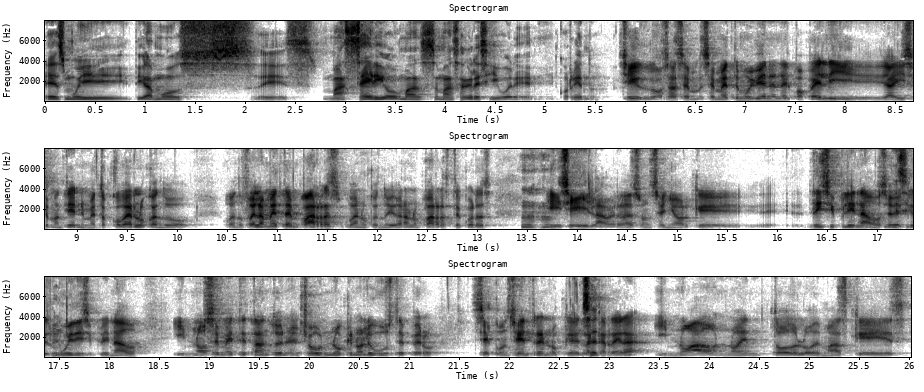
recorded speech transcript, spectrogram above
es muy, digamos, es más serio, más, más agresivo eh, corriendo. Sí, o sea, se, se mete muy bien en el papel y ahí se mantiene. Me tocó verlo cuando, cuando fue la meta en Parras, bueno, cuando llegaron a Parras, ¿te acuerdas? Y sí, la verdad es un señor que eh, disciplinado, se ve que es muy disciplinado y no se mete tanto en el show, no que no le guste, pero se concentra en lo que es la Se- carrera y no, no en todo lo demás que es,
